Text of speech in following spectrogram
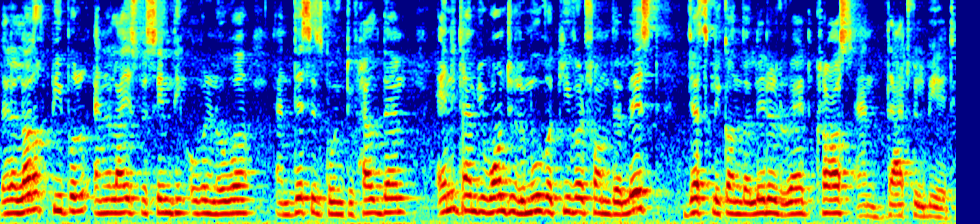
that a lot of people analyze the same thing over and over and this is going to help them. Anytime you want to remove a keyword from the list just click on the little red cross and that will be it.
